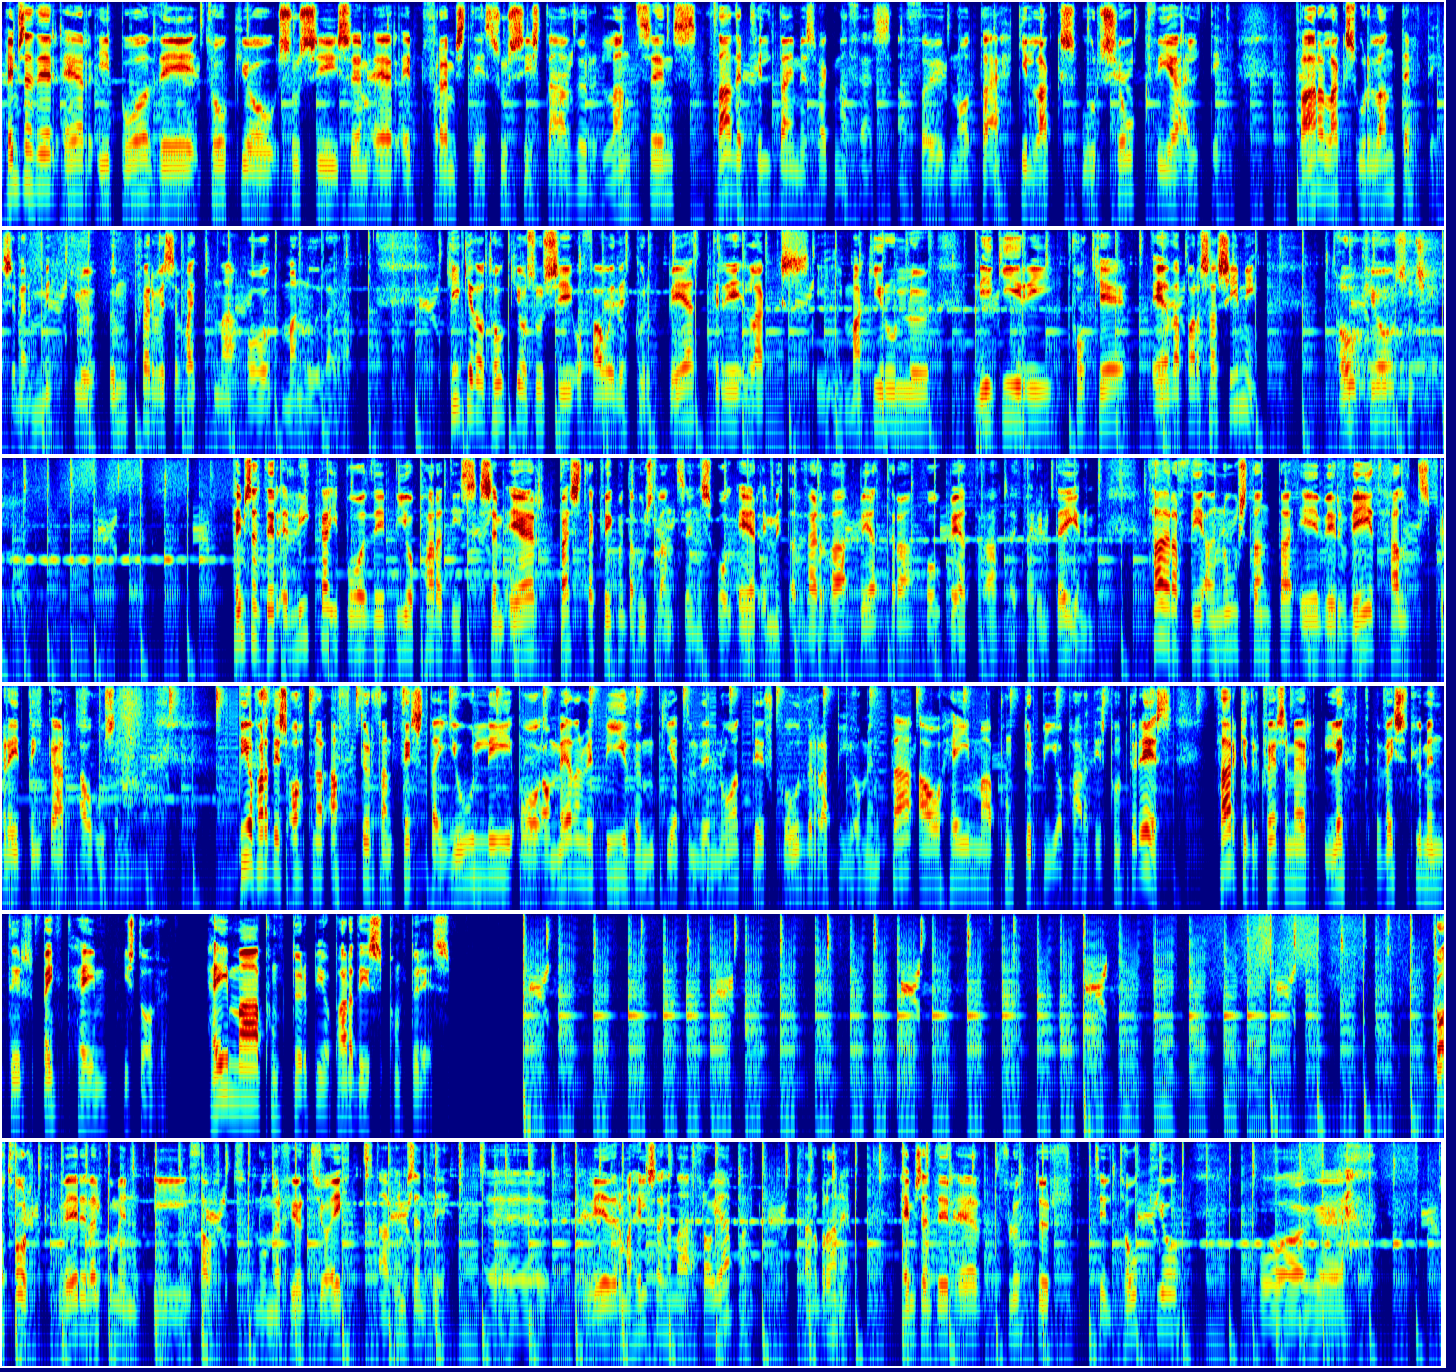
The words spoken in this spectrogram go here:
Heimsendir er í bóði Tokyo Sushi sem er einn fremsti sushi staður landsins. Það er til dæmis vegna þess að þau nota ekki lags úr sjókvíja eldi. Bara lags úr landeldi sem er miklu umhverfis vætna og mannúðlegra. Kíkið á Tokyo Sushi og fáið ykkur betri lags í makirúlu, nigiri, poke eða bara sashimi. Tokyo Sushi. Heimsendir er líka í bóði Bíóparadís sem er besta kvikmyndahús landsins og er ymitt að verða betra og betra með hverjum deginum. Það er af því að nú standa yfir viðhaldsbreytingar á húsinu. Bíóparadís opnar aftur þann 1. júli og á meðan við býðum getum við notið góðra bíómynda á heima.bioparadís.is. Þar getur hver sem er leikt veistlumyndir beint heim í stofu heima.bioparadís.is Gott fólk, verið velkomin í þátt nummer 41 af heimsendi. Uh, Við erum að hilsa hérna frá Japan, það er nú bara þannig. Heimsendir er fluttur til Tókjó og uh,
